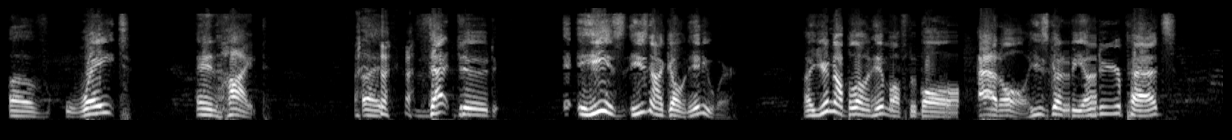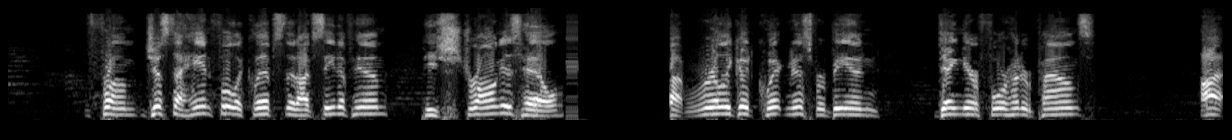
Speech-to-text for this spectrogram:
of weight and height. Uh, that dude, he's he's not going anywhere. Uh, you're not blowing him off the ball at all. He's going to be under your pads. From just a handful of clips that I've seen of him, He's strong as hell. Got really good quickness for being dang near 400 pounds. I,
